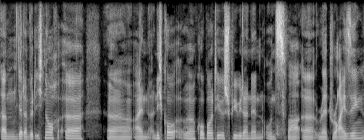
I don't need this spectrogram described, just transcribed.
Ähm, ja, dann würde ich noch äh, äh, ein nicht ko äh, kooperatives Spiel wieder nennen, und zwar äh, Red Rising,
